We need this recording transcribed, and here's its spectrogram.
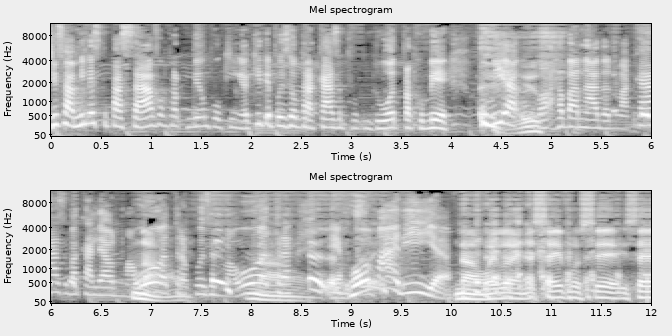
de famílias que passavam para comer um pouquinho aqui, depois iam para casa do outro para comer. Comia Isso. a rabanada numa casa, o bacalhau numa Não. outra, coisa numa outra. É Romaria. Não, Elaine, isso aí você. Isso aí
